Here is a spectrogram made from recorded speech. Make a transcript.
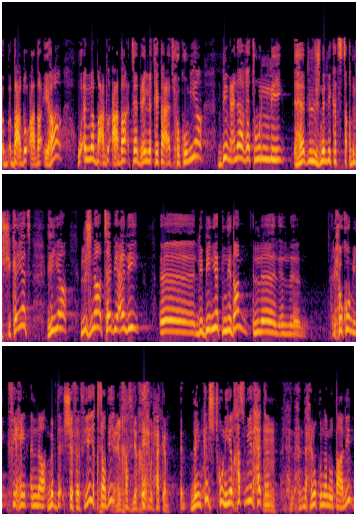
بعض أعضائها وأن بعض الأعضاء تابعين لقطاعات حكومية. بمعنى غتولي هذه اللجنة اللي كتستقبل الشكايات هي لجنة تابعة ل آه، لبنية النظام الحكومي في حين أن مبدأ الشفافية يقتضي يعني الخصم هي الخصم والحكم ما يمكنش تكون هي الخصم وهي الحكم. نحن كنا نطالب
